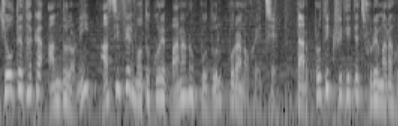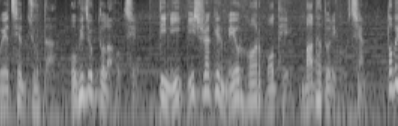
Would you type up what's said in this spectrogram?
চলতে থাকা আন্দোলনে আসিফের মতো করে বানানো পুতুল পোড়ানো হয়েছে। তার প্রতিকৃতিতে ছুড়ে মারা হয়েছে জুতা। অভিযোগ তোলা হচ্ছে, তিনি ইশরাকের মেয়র হওয়ার পথে বাধা তৈরি করছেন। তবে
